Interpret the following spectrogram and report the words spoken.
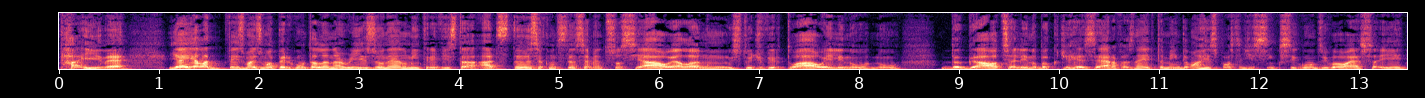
Tá aí, né? E aí ela fez mais uma pergunta, Lana Rizzo, né, numa entrevista à distância, com distanciamento social, ela num estúdio virtual, ele no, no, dugout ali no banco de reservas, né? Ele também deu uma resposta de 5 segundos, igual essa aí.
